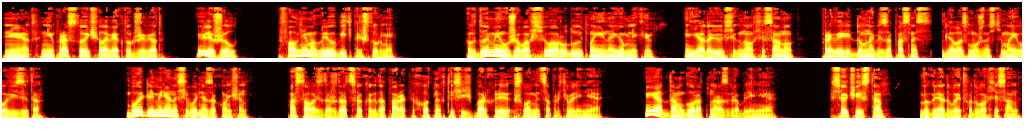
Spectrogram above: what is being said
Нет, непростой человек тут живет. Или жил. Вполне могли убить при штурме. В доме уже вовсю орудуют мои наемники — я даю сигнал Хисану проверить дом на безопасность для возможности моего визита. Бой для меня на сегодня закончен. Осталось дождаться, когда пара пехотных тысяч Бархли сломит сопротивление, и отдам город на разграбление. «Все чисто», — выглядывает во двор Хисан.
